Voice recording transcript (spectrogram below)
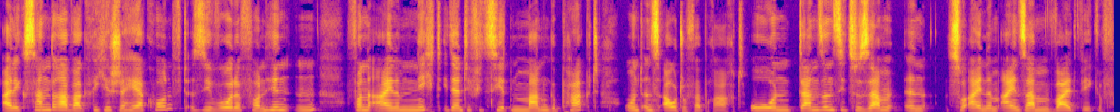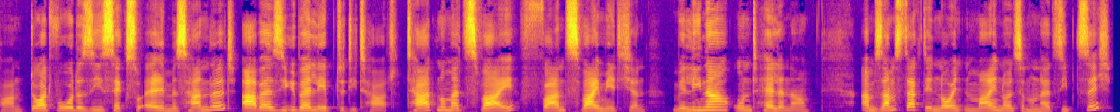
Alexandra war griechischer Herkunft. Sie wurde von hinten von einem nicht identifizierten Mann gepackt und ins Auto verbracht. Und dann sind sie zusammen in zu einem einsamen Waldweg gefahren. Dort wurde sie sexuell misshandelt, aber sie überlebte die Tat. Tat Nummer zwei waren zwei Mädchen, Melina und Helena. Am Samstag, den 9. Mai 1970,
